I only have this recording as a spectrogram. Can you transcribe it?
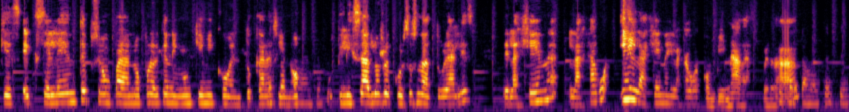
que es excelente opción para no ponerte ningún químico en tu cara, sino utilizar los recursos naturales de la ajena, la jagua y la ajena y la jagua combinadas, ¿verdad? Exactamente, sí.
